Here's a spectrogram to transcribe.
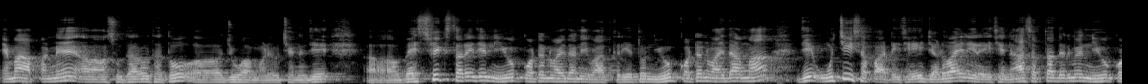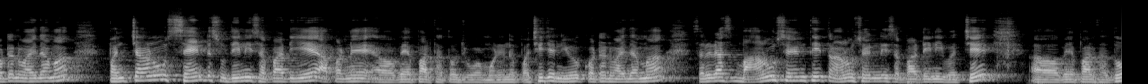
એમાં આપણને સુધારો થતો જોવા મળ્યો છે. અને જે વૈશ્વિક સ્તરે જે ન્યુયોર્ક કોટન વાયદાની વાત કરીએ તો ન્યુયોર્ક કોટન વાયદામાં જે ઊંચી સપાટી છે એ જળવાયેલી રહી છે. અને આ સપ્તાહ દરમિયાન ન્યુયોર્ક કોટન વાયદામાં પંચાણું સેન્ટ સુધીની સપાટીએ આપણને અ, વેપાર થતો જોવા મળ્યો અને પછી જે ન્યૂયોર્ક કોટન વાયદામાં સરેરાશ બાણું સેન્ટથી ત્રાણું સેન્ટની સપાટીની વચ્ચે વેપાર થતો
